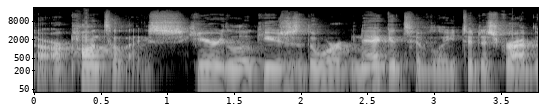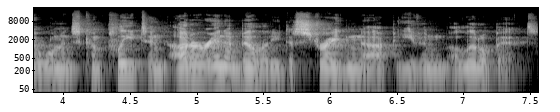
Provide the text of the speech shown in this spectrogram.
Uh, are panteles. Here, Luke uses the word negatively to describe the woman's complete and utter inability to straighten up even a little bit.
